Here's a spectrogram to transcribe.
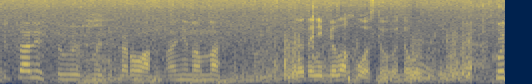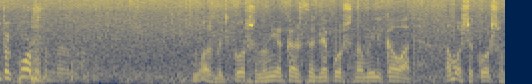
специалисты в, этих орлах. Они нам нафиг. Но это не белохвост, это вот, Какой-то коршун, наверное. может быть коршун, но мне кажется, для коршуна великоват. А может и коршун.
